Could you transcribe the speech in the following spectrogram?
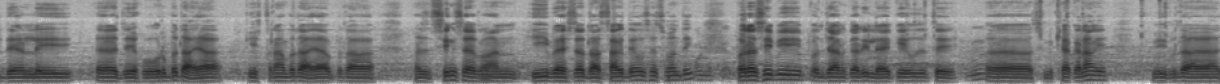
ਦੇਣ ਲਈ ਜੇ ਹੋਰ ਵਧਾਇਆ ਕਿਸ ਤਰ੍ਹਾਂ ਵਧਾਇਆ ਸਿੰਘ ਸਾਹਿਬਾਨ ਹੀ ਵੈਸੇ ਤਾਂ ਦੱਸ ਸਕਦੇ ਹੋ ਉਸ ਸੰਬੰਧੀ। ਪਰ ਅਸੀਂ ਵੀ ਜਾਣਕਾਰੀ ਲੈ ਕੇ ਉਹਦੇ ਤੇ ਸਮੀਖਿਆ ਕਰਾਂਗੇ ਵੀ ਵਧਾਇਆ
